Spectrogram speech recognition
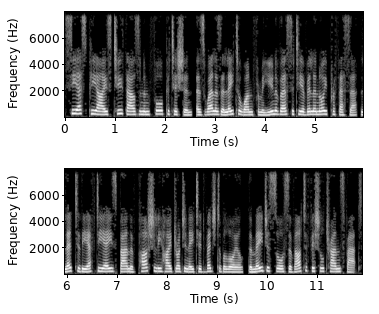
CSPI's 2004 petition, as well as a later one from a University of Illinois professor, led to the FDA's ban of partially hydrogenated vegetable oil, the major source of artificial trans fat.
